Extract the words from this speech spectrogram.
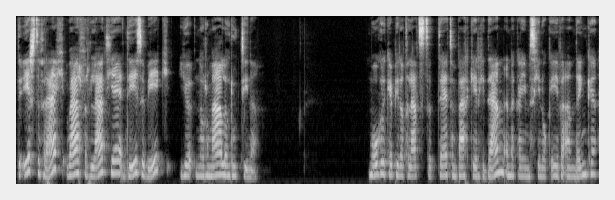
De eerste vraag: waar verlaat jij deze week je normale routine? Mogelijk heb je dat de laatste tijd een paar keer gedaan en dan kan je misschien ook even aan denken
